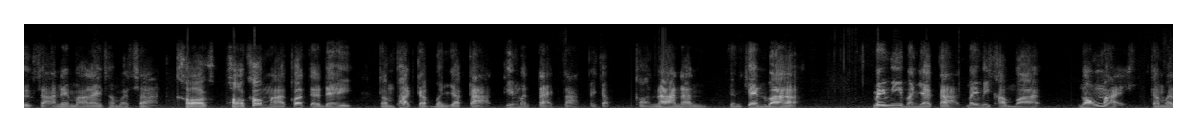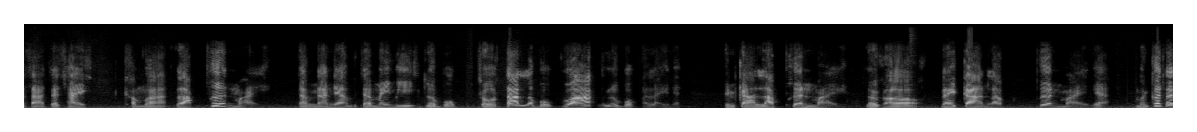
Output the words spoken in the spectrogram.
ศึกษาในมหาลัยธรรมศาสตร์พอพอเข้ามาก็จะได้สัมผัสกับบรรยากาศที่มันแตกต่างไปกับก่อนหน้านั้น อย่างเช่นว่า ไม่มีบรรยากาศไม่มีคำว่าน้องใหม่ ธรรมศาสตร์จะใช้คำว่ารับเพื่อนใหม่ ดังนั้นเนี่ยจะไม่มีระบบโซตัสระบบวากระบบอะไรเนี่ย เป็นการรับเพื่อนใหม่ แล้วก็ในการรับเพื่อนใหม่เนี่ยมันก็จะ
